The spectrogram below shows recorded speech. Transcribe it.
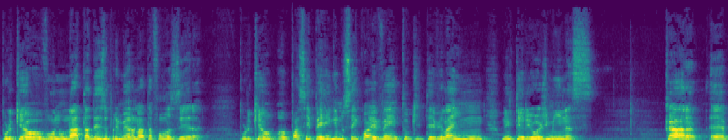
Porque eu vou no Nata desde o primeiro Nata Forrozeira. Porque eu, eu passei perrengue não sei qual evento que teve lá em, no interior de Minas. Cara, é,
